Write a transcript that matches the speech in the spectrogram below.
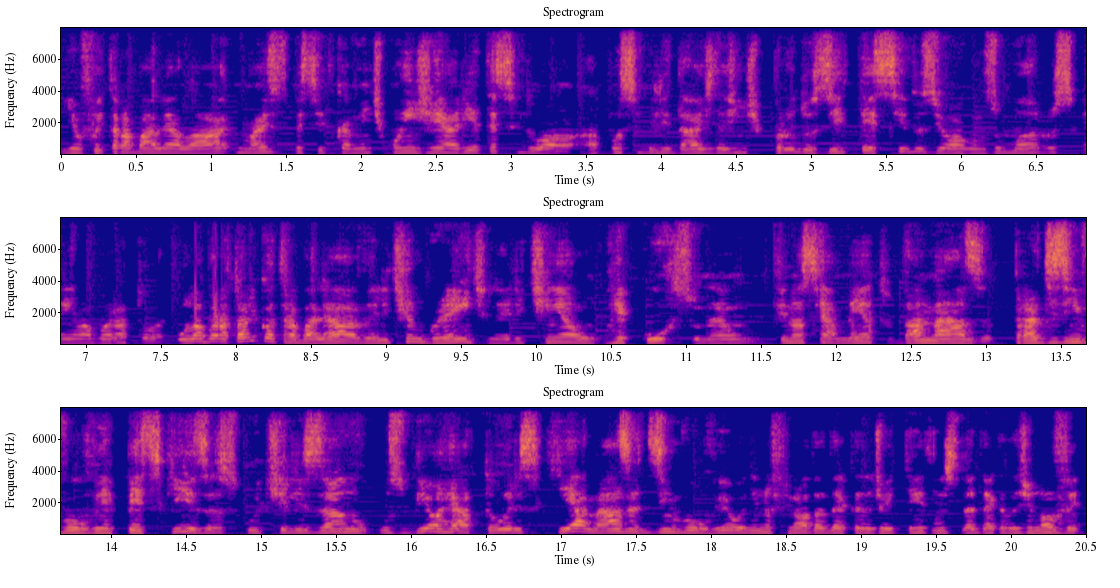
E eu fui trabalhar lá, mais especificamente, com engenharia tecidual, a possibilidade da gente produzir tecidos e órgãos humanos em laboratório. O laboratório que eu trabalhava, ele tinha um grant, né, ele tinha um recurso, né, um financiamento da NASA para desenvolver pesquisas utilizando os bioreatores que a NASA desenvolveu ali no final da década de 80 e início da década de 90.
